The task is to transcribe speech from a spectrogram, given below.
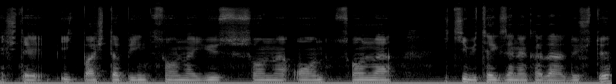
işte ilk başta 1000 sonra 100 sonra 10 sonra 2 Bitexen'e kadar düştü.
